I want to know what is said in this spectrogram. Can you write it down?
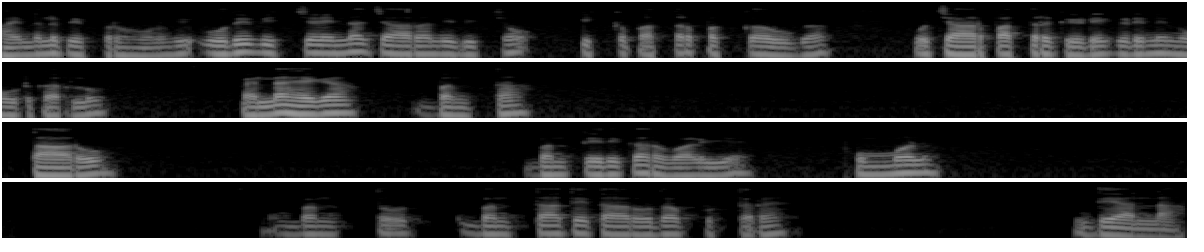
ਫਾਈਨਲ ਪੇਪਰ ਹੋਣਗੇ, ਉਹਦੇ ਵਿੱਚ ਇਹਨਾਂ ਚਾਰਾਂ ਦੇ ਵਿੱਚੋਂ ਇੱਕ ਪਾਤਰ ਪੱਕਾ ਹੋਊਗਾ। ਉਹ ਚਾਰ ਪਾਤਰ ਕਿਹੜੇ ਕਿਹੜੇ ਨੇ ਨੋਟ ਕਰ ਲਓ। ਪਹਿਲਾ ਹੈਗਾ ਬੰਤਾ, ਤਾਰੋ ਬੰਤੇ ਦੀ ਘਰ ਵਾਲੀ ਹੈ। ਫੁੰਮਣ ਬੰਤੋ, ਬੰਤਾ ਤੇ ਤਾਰੋ ਦਾ ਪੁੱਤਰ ਹੈ। ਦਿਆਲਾ।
